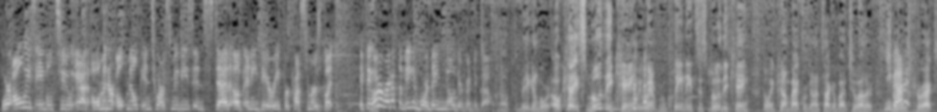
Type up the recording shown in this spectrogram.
we're always able to add almond or oat milk into our smoothies instead of any dairy for customers. But if they order right off the vegan board, they know they're good to go. Off the vegan board. Okay, Smoothie King. We went from Clean Eats to Smoothie King. When we come back, we're going to talk about two other You got it. correct?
